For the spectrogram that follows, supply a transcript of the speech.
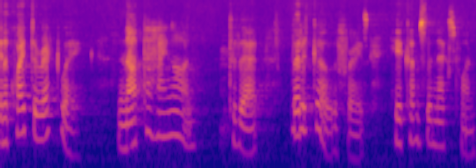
in a quite direct way, not to hang on to that. Let it go, the phrase. Here comes the next one.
